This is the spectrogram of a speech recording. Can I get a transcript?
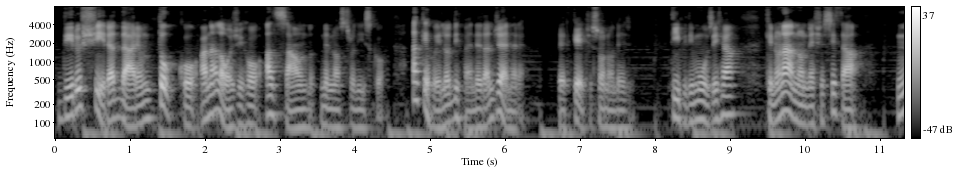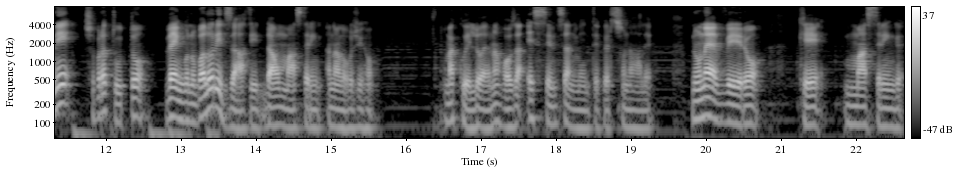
di riuscire a dare un tocco analogico al sound del nostro disco. Anche quello dipende dal genere, perché ci sono dei tipi di musica che non hanno necessità né soprattutto vengono valorizzati da un mastering analogico. Ma quello è una cosa essenzialmente personale. Non è vero che un mastering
